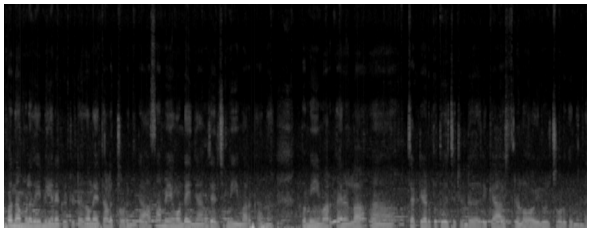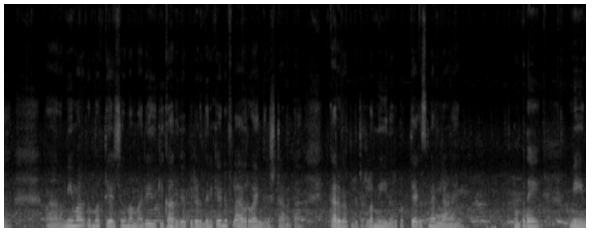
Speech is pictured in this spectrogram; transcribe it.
അപ്പോൾ നമ്മളിത് മീനൊക്കെ ഇട്ടിട്ട് നന്നായി തിളച്ചു തുടങ്ങിയിട്ട് ആ സമയം കൊണ്ട് ഞാൻ വിചാരിച്ച് മീൻ വറക്കാമെന്ന് അപ്പോൾ മീൻ വറക്കാനുള്ള ചട്ടി അടുപ്പത്ത് വെച്ചിട്ടുണ്ട്. അതിലേക്ക് ആവശ്യത്തിനുള്ള ഓയിൽ ഒഴിച്ച് കൊടുക്കുന്നുണ്ട്. മീൻ വറക്കുമ്പോൾ അത്യാവശ്യം നന്നായി രീതിക്ക് കറിവേപ്പില ഇടുന്നത് എനിക്ക് അതിന്റെ ഫ്ലേവർ ഭയങ്കര ഇഷ്ടമാണ് കേട്ടോ. കറിവേപ്പില ഇട്ടിട്ടുള്ള മീൻ ഒരു പ്രത്യേക സ്മെല്ലാണ് അപ്പോൾ അതേ മീൻ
